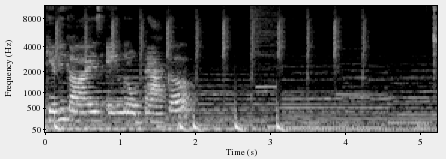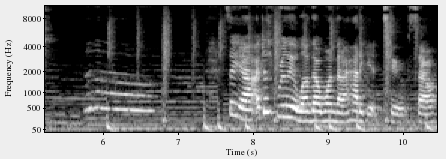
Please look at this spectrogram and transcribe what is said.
give you guys a little backup. Ah. So yeah, I just really love that one that I had to get two. So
